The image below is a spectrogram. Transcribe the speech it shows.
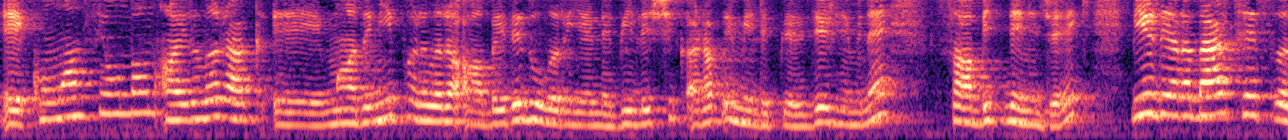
E, konvansiyondan ayrılarak e, madeni paraları ABD doları yerine Birleşik Arap Emirlikleri dirhemine sabitlenecek. Bir diğer haber Tesla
